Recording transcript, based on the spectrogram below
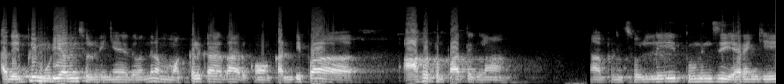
அது எப்படி முடியாதுன்னு சொல்லுவீங்க? இது வந்து நம்ம மக்களுக்காக தான் இருக்கோம். கண்டிப்பா ஆகட்டும் பார்த்துக்கலாம் அப்படின்னு சொல்லி துணிஞ்சு இறங்கி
